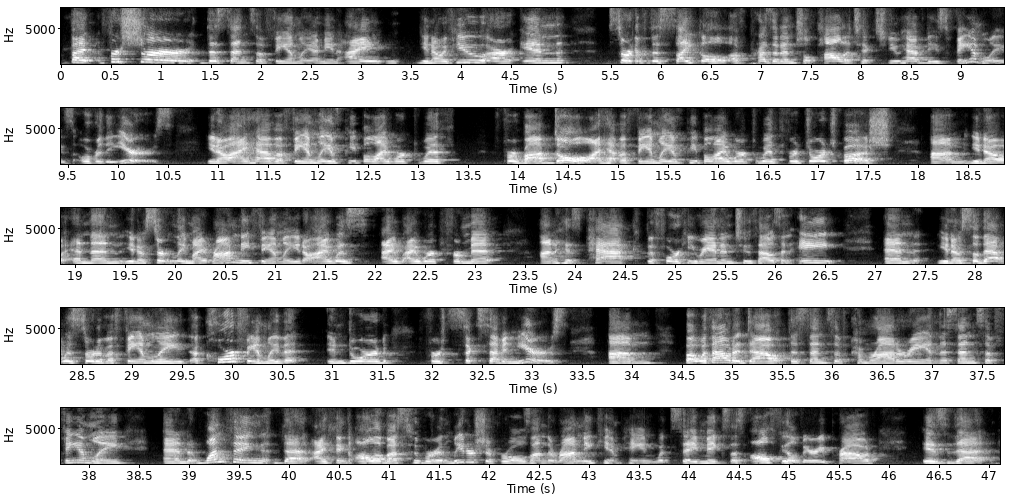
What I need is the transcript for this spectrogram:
but for sure, the sense of family. I mean, I, you know, if you are in sort of the cycle of presidential politics, you have these families over the years. You know, I have a family of people I worked with for Bob Dole. I have a family of people I worked with for George Bush. Um, you know, and then, you know, certainly my Romney family, you know, I was, I, I worked for Mitt on his pack before he ran in 2008. And, you know, so that was sort of a family, a core family that endured for six, seven years. Um, but without a doubt, the sense of camaraderie and the sense of family. And one thing that I think all of us who were in leadership roles on the Romney campaign would say makes us all feel very proud is that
